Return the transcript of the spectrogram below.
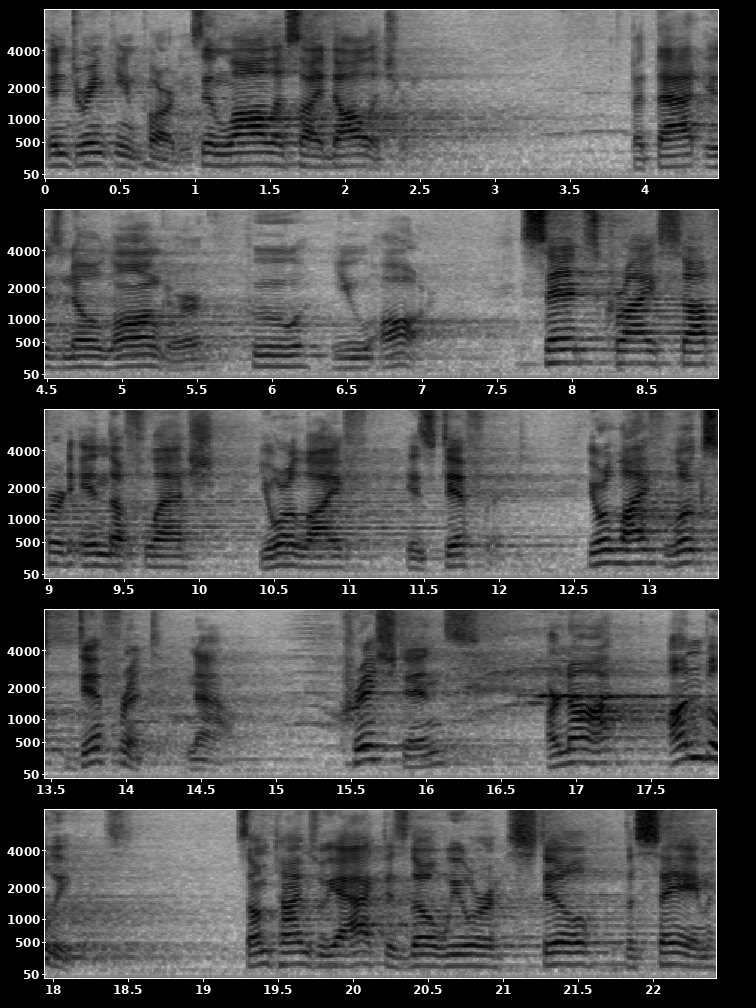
in drinking parties, in lawless idolatry. But that is no longer who you are. Since Christ suffered in the flesh, your life is different. Your life looks different now. Christians are not unbelievers. Sometimes we act as though we were still the same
